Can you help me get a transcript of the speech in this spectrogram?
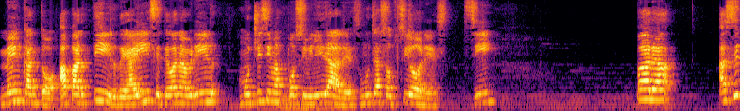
Me encantó. A partir de ahí se te van a abrir muchísimas posibilidades, muchas opciones, ¿sí? Para hacer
